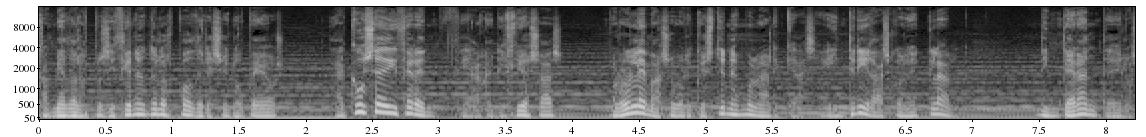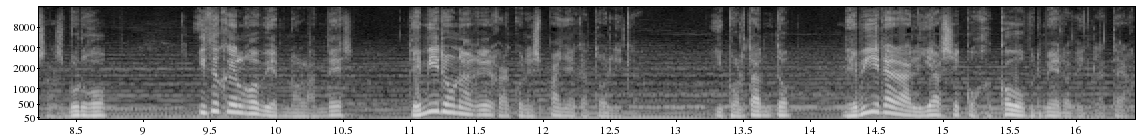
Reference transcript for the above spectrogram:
Cambiando las posiciones de los poderes europeos a causa de diferencias religiosas, problemas sobre cuestiones monárquicas e intrigas con el clan imperante de los Habsburgo, hizo que el gobierno holandés temiera una guerra con España católica y por tanto debiera aliarse con Jacobo I de Inglaterra.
